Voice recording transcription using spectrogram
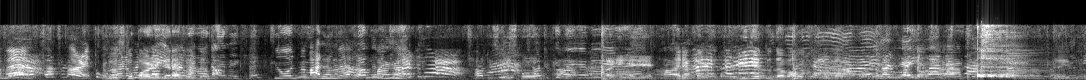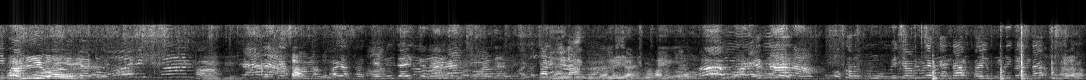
अबे आए तो उसको पकड़ के रख एकदम क्लोज में बांधूँगा और बंद इसको लगेंगे ये अरे पर विजय तू दबा उसको नहीं तो वही वाला। में हाँ,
